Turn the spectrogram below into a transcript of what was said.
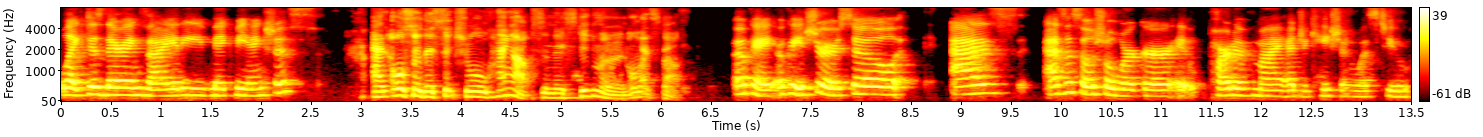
Like, does their anxiety make me anxious? and also their sexual hang-ups and their stigma and all that stuff okay okay sure so as as a social worker it, part of my education was to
